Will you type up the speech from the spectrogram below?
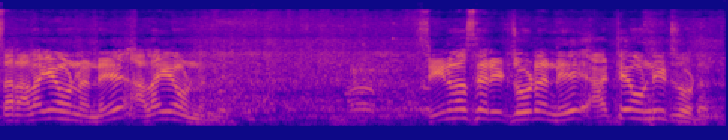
సార్ అలాగే ఉండండి అలాగే ఉండండి. శ్రీనివాస్ గారు ఇటు చూడండి అట్టే ఉండి ఇటు చూడండి.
